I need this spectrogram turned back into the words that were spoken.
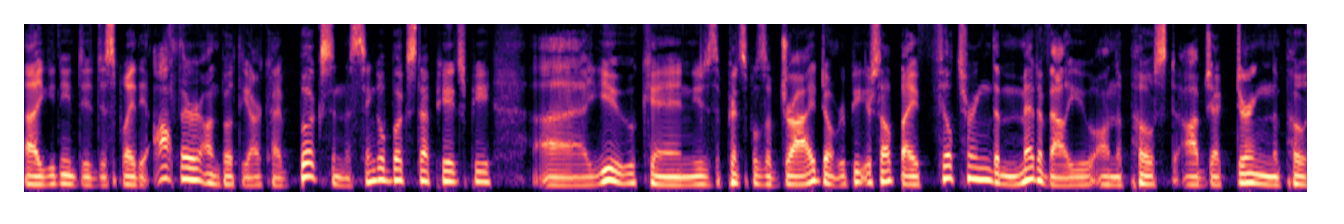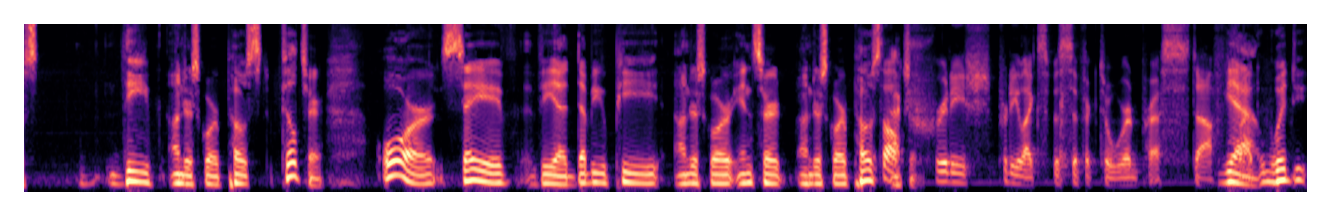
Uh, you need to display the author on both the archive books and the single books.php. Uh, you can use the principles of dry, don't repeat yourself, by filtering the meta value on the post object during the post the underscore post filter or save via WP underscore insert underscore post It's all action. pretty, pretty like specific to WordPress stuff. Yeah, would you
